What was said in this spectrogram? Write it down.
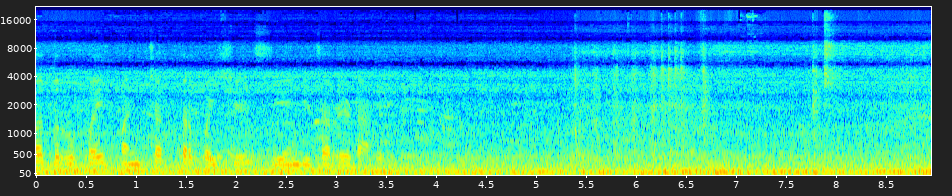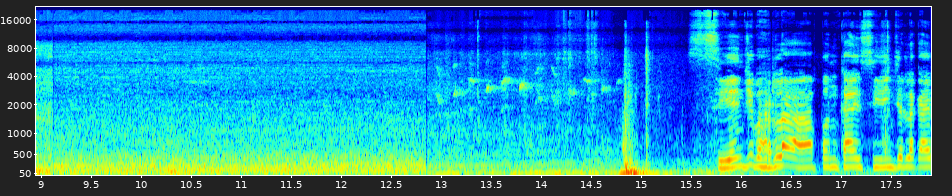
नव्वद रुपये पंच्याहत्तर पैसे सी एन जीचा रेट आहे. सीएनजी भरला पण काय सी एन जीला काय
